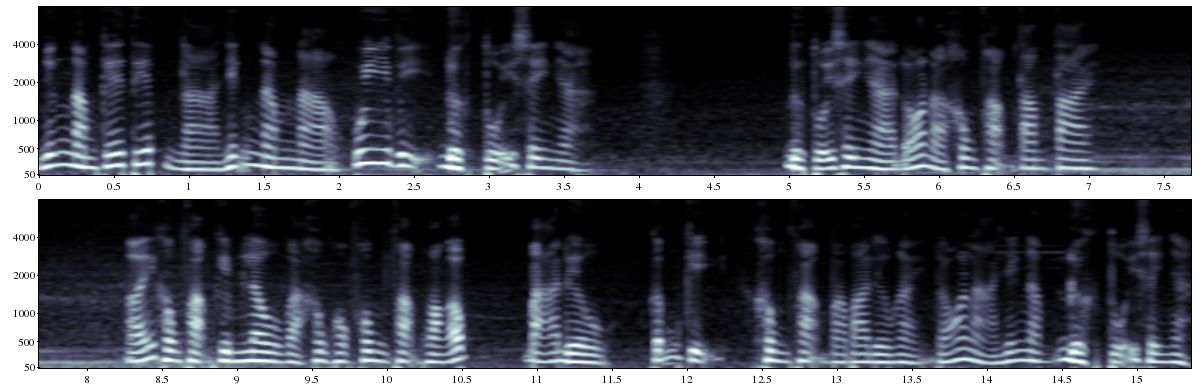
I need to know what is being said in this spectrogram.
những năm kế tiếp là những năm nào quý vị được tuổi xây nhà. Được tuổi xây nhà đó là không phạm tam tai. Ấy không phạm kim lâu và không không phạm hoàng ốc. Ba điều cấm kỵ không phạm vào ba điều này đó là những năm được tuổi sinh nha.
